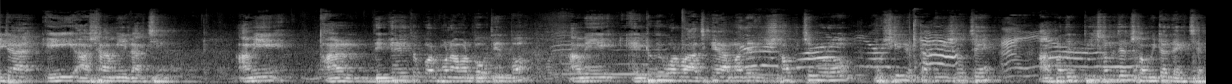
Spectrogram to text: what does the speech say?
এটা এই আশা আমি রাখছি। আমি আর দীর্ঘায়িত করব না আমার বক্তব্য। আমি এইটুকু বলব, আজকে আমাদের সবচেয়ে বড় খুশির একটা জিনিস হচ্ছে, আপনাদের পিছনে যে ছবিটা দেখছেন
